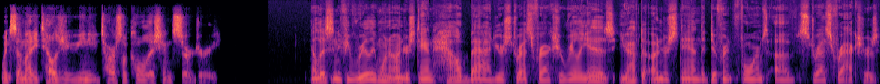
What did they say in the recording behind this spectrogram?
when somebody tells you you need tarsal coalition surgery. Now, listen, if you really want to understand how bad your stress fracture really is, you have to understand the different forms of stress fractures.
